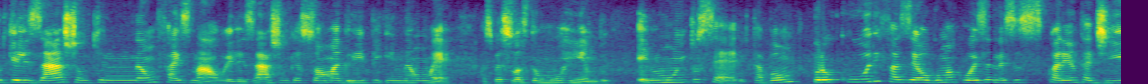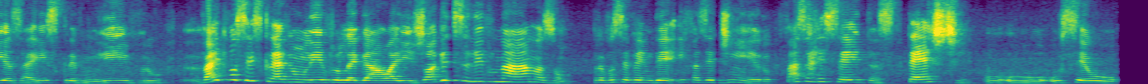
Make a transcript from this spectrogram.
porque eles acham que não faz mal, eles acham que é só uma gripe e não é. As pessoas estão morrendo. É muito sério, tá bom? Procure fazer alguma coisa nesses 40 dias aí, escreva um livro. Vai que você escreve um livro legal aí, joga esse livro na Amazon para você vender e fazer dinheiro. Faça receitas, teste o, o, o, seu,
